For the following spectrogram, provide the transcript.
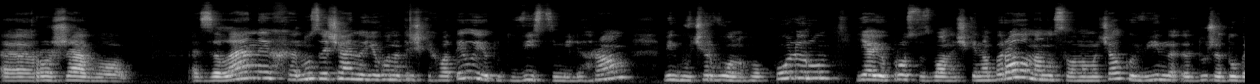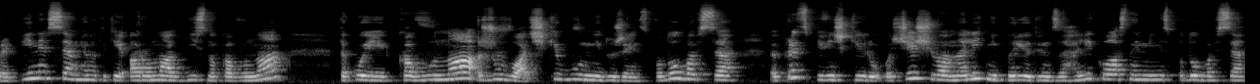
е, рожево-зелених. Ну, звичайно, його на трішки хватило. Його тут 200 мг. Він був червоного кольору. Я його просто з баночки набирала, наносила на мочалку. Він е, дуже добре пінився. В нього такий аромат дійсно кавуна, такої кавуна жувачки був. Мені дуже він сподобався. В принципі, він шкіру очищував. На літній період він взагалі класний, мені сподобався.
